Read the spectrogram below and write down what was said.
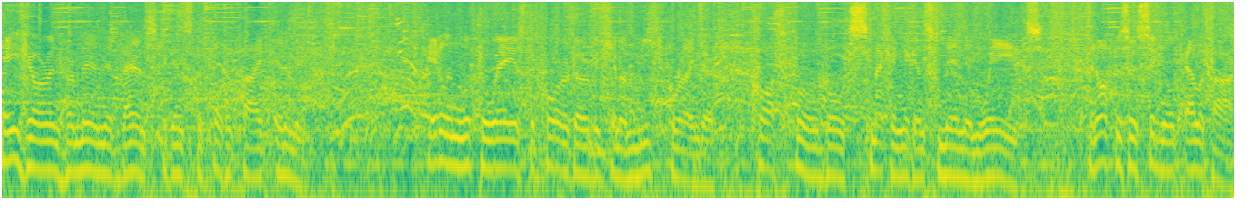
Azure and her men advanced against the fortified enemy. Adolin looked away as the corridor became a meat grinder, crossbow bolts smacking against men in waves. An officer signaled Elhokar.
